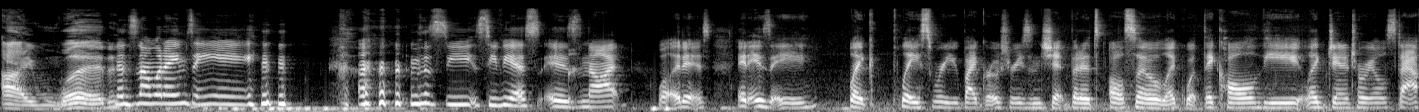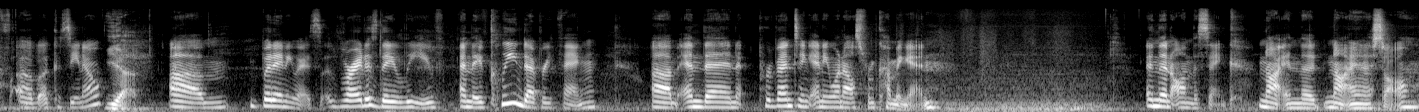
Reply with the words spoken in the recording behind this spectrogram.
I would. That's not what I'm saying. the C- CVS is not. Well, it is. It is a like place where you buy groceries and shit, but it's also like what they call the like janitorial staff of a casino. Yeah. Um, but anyways, right as they leave and they've cleaned everything, um, and then preventing anyone else from coming in. And then on the sink, not in the not in a stall.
